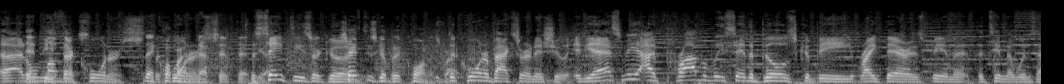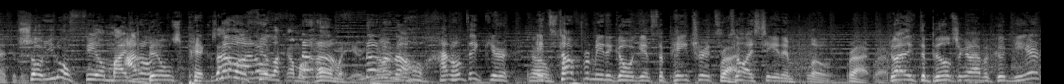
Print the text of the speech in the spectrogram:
uh, I don't love their corners. Their the corners. that's it, that- the yeah. safeties are good. Safety's good, but corners, The right? cornerbacks are an issue. If you ask me, I'd probably say the Bills could be right there as being the, the team that wins that division. So you don't feel my I don't- Bills pick? 'cause I don't want to feel like I'm a no, no, homer here. you No, know no, I no. I don't think you're. No. It's tough for me to go against the Patriots Right. until I see it implode. Right, right, Do I think the Bills are going to have a good year?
